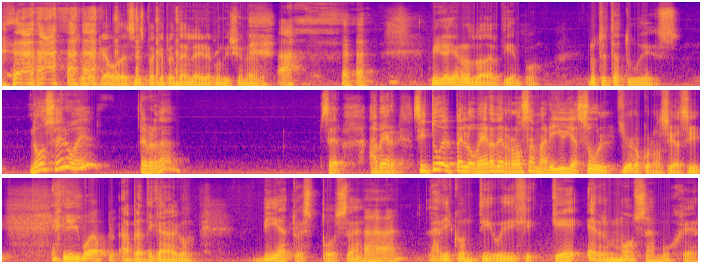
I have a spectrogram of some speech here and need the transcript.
Eso que acabo de hacer es para que prendan el aire acondicionado. Ah. Mira, ya no nos va a dar tiempo. No te tatúes. No, cero, ¿eh? De verdad. Cero. A ver, si tuve el pelo verde, rosa, amarillo y azul. Yo lo conocí así. Y voy a, pl- a platicar algo. Vi a tu esposa, Ajá. la vi contigo y dije, qué hermosa mujer.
